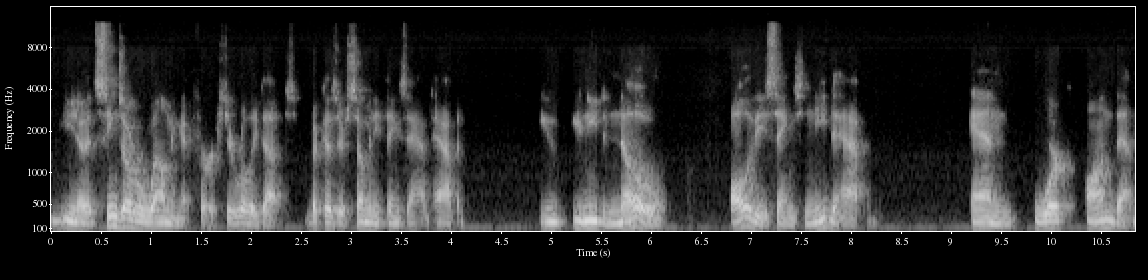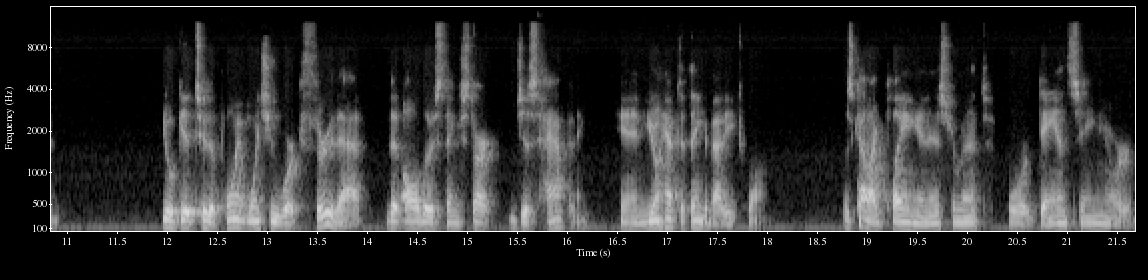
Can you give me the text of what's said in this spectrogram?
you know it seems overwhelming at first it really does because there's so many things that have to happen. You you need to know all of these things need to happen and work on them. You'll get to the point once you work through that that all those things start just happening and you don't have to think about each one. It's kind of like playing an instrument or dancing or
